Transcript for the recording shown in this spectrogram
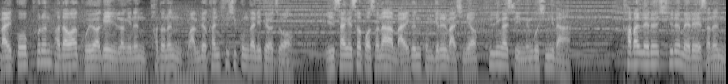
맑고 푸른 바다와 고요하게 일렁이는 파도는 완벽한 휴식 공간이 되어주어 일상에서 벗어나 맑은 공기를 마시며 힐링할 수 있는 곳입니다. 카발레르 슈르메르에서는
